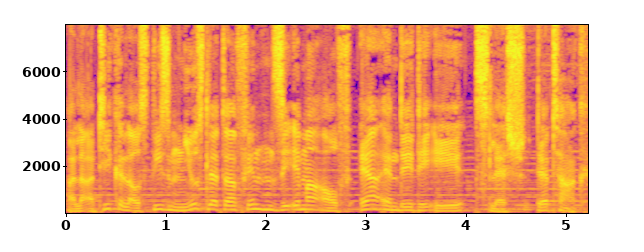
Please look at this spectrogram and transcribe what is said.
Alle Artikel aus diesem Newsletter finden Sie immer auf rnd.de slash der Tag.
